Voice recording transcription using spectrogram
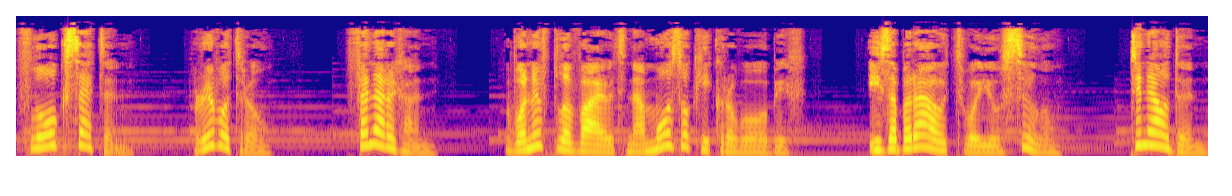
флуоксетин, ривотрил, фенерган. Вони впливають на мозок і кровообіг і забирають твою силу. Ти не один.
